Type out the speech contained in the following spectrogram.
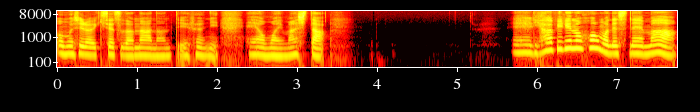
面白い季節だななんていうふうに、えー思いました。えーリハビリの方もですねまあ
